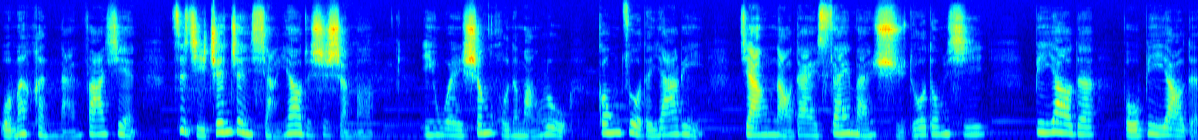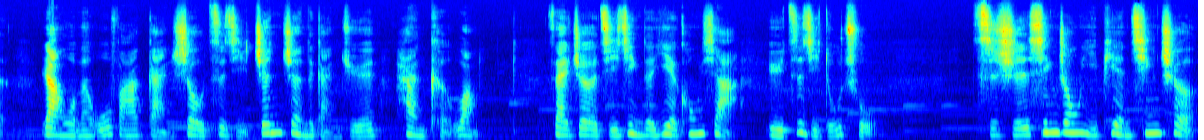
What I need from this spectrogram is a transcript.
我们很难发现自己真正想要的是什么，因为生活的忙碌、工作的压力，将脑袋塞满许多东西，必要的、不必要的，让我们无法感受自己真正的感觉和渴望。在这寂静的夜空下，与自己独处，此时心中一片清澈，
